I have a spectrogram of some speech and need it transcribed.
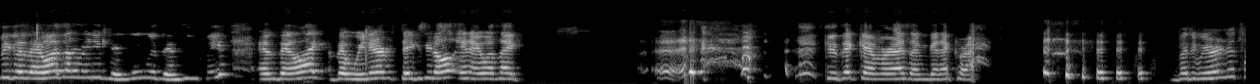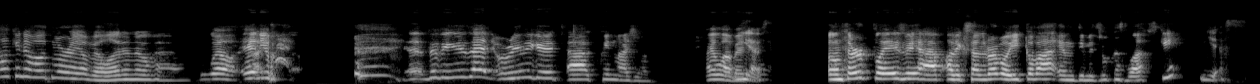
because I was already dancing with Dancing Queen, and then like the winner takes it all, and I was like, "Cue the cameras, I'm gonna cry." But we're not talking about Mariah Bell. I don't know how. Well, anyway, the thing is that really good uh, Queen Mashup. I love it. yes, On third place, we have Alexandra Boikova and Dimitri Kozlovsky. yes.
